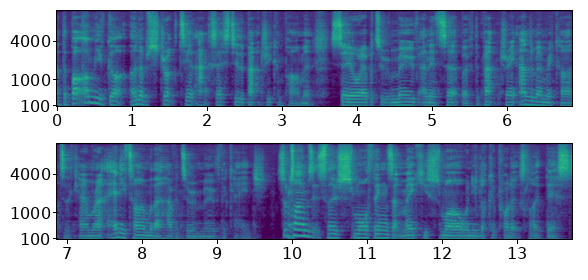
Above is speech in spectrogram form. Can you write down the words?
At the bottom you've got unobstructed access to the battery compartment so you're able to remove and insert both the battery and the memory card to the camera at any time without having to remove the cage. Sometimes it's those small things that make you smile when you look at products like this.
